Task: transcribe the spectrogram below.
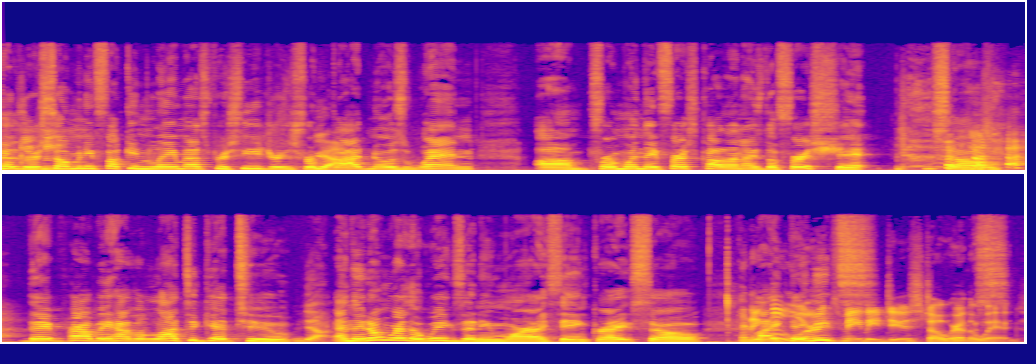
because there's so many fucking lame ass procedures from Yeah. God knows when, um, from when they first colonized the first shit. So they probably have a lot to get to. Yeah. and they don't wear the wigs anymore. I think, right? So I think like the they need maybe do still wear the wigs.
